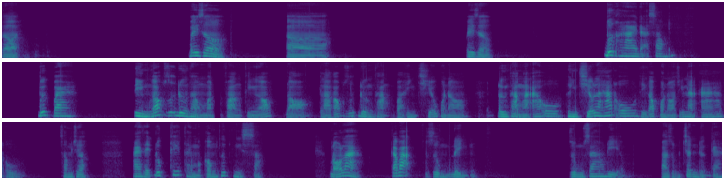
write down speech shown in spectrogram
Rồi. Bây giờ uh, bây giờ bước 2 đã xong. Bước 3 tìm góc giữa đường thẳng mặt phẳng thì góc đó là góc giữa đường thẳng và hình chiếu của nó. Đường thẳng là AO, hình chiếu là HO thì góc của nó chính là AHO. Xong chưa? Hay thể đúc kết thành một công thức như sau. Đó là các bạn dùng đỉnh, dùng giao điểm và dùng chân đường cao.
